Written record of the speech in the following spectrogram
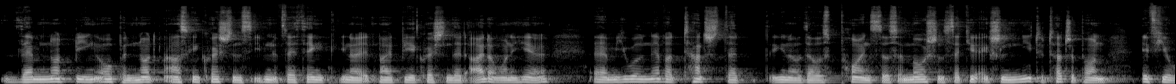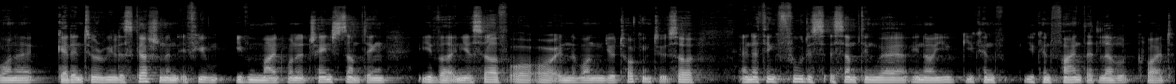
them not being open, not asking questions, even if they think, you know, it might be a question that I don't want to hear, um, you will never touch that, you know, those points, those emotions that you actually need to touch upon if you want to get into a real discussion and if you even might want to change something either in yourself or, or in the one you're talking to. So and i think food is, is something where you know you, you can you can find that level quite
